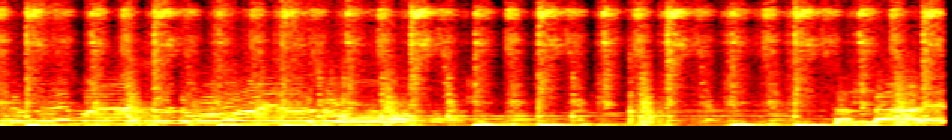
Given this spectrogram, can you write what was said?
તમે મારા સંદાળે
